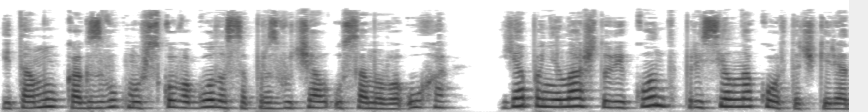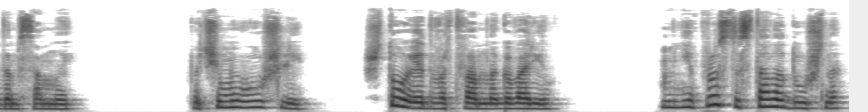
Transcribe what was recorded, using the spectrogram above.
и тому, как звук мужского голоса прозвучал у самого уха, я поняла, что Виконт присел на корточки рядом со мной. «Почему вы ушли? Что Эдвард вам наговорил?» «Мне просто стало душно»,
